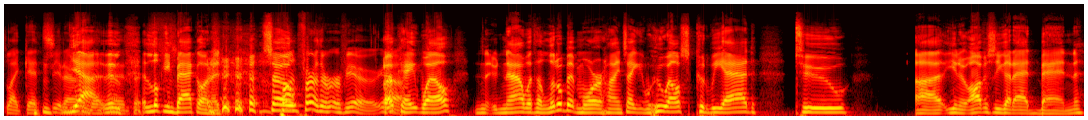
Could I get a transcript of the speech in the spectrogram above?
Like it's you know yeah. the- the- the- looking back on it, so further review. yeah. Okay, well, now with a little bit more hindsight, who else could we add to? Uh, you know, obviously you got to add Ben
